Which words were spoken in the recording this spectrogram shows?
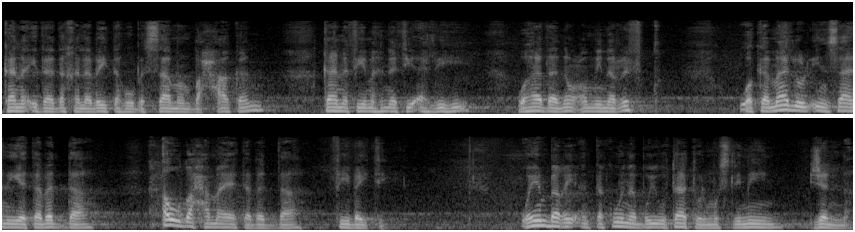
كان إذا دخل بيته بساما ضحاكا كان في مهنة أهله. وهذا نوع من الرفق. وكمال الإنسان يتبدى أوضح ما يتبدى في بيته. وينبغي أن تكون بيوتات المسلمين جنة.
